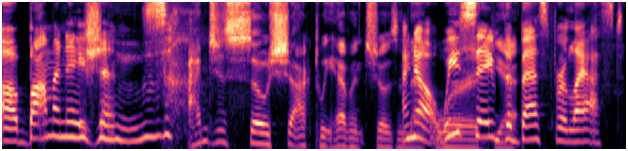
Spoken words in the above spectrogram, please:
abominations. I'm just so shocked we haven't chosen I know, we saved the best for last.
